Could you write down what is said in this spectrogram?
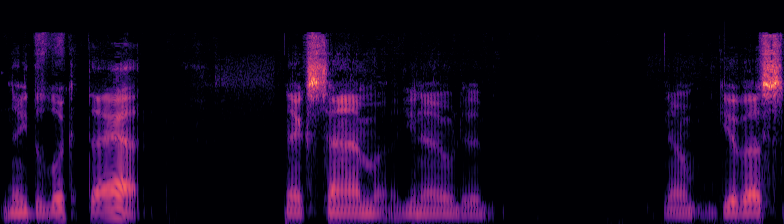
need to look at that next time, uh, you know, to, you know, give us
